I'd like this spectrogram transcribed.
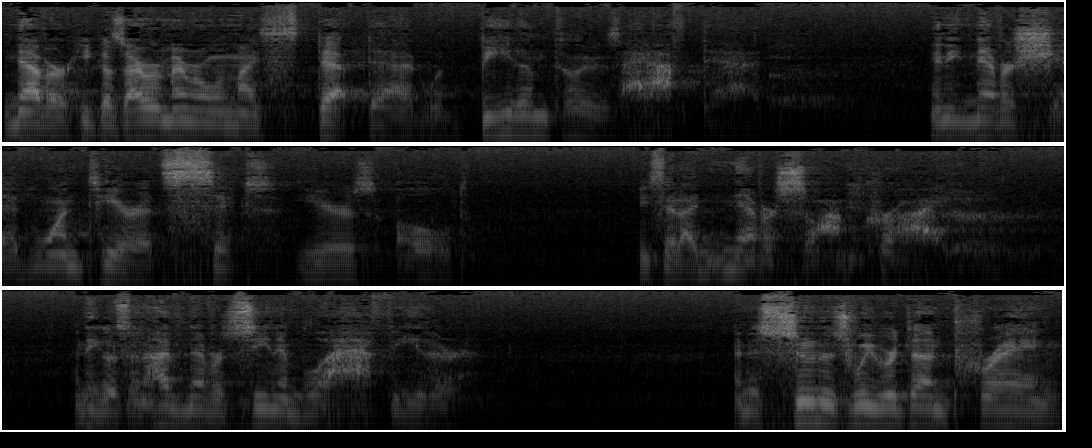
Never. He goes, I remember when my stepdad would beat him till he was half dead. And he never shed one tear at six years old. He said, I never saw him cry. And he goes, and I've never seen him laugh either. And as soon as we were done praying,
